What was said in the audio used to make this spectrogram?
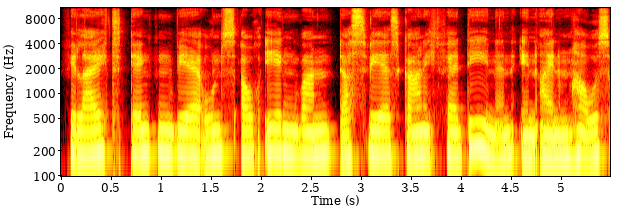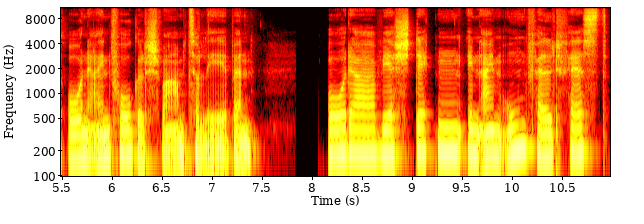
Vielleicht denken wir uns auch irgendwann, dass wir es gar nicht verdienen, in einem Haus ohne einen Vogelschwarm zu leben. Oder wir stecken in einem Umfeld fest,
